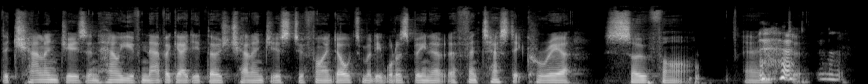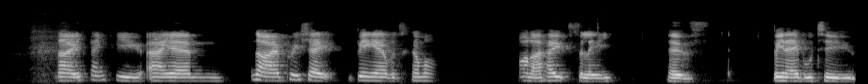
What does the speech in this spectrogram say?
the challenges and how you've navigated those challenges to find ultimately what has been a, a fantastic career so far. And uh, No, thank you. I um no, I appreciate being able to come on. I hopefully have been able to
